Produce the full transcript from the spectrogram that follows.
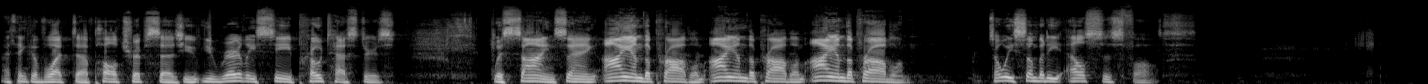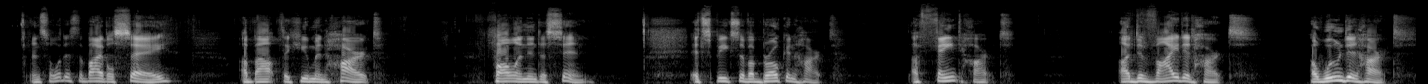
I think of what uh, Paul Tripp says. You, you rarely see protesters with signs saying, I am the problem, I am the problem, I am the problem. It's always somebody else's fault. And so, what does the Bible say about the human heart fallen into sin? It speaks of a broken heart, a faint heart, a divided heart, a wounded heart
